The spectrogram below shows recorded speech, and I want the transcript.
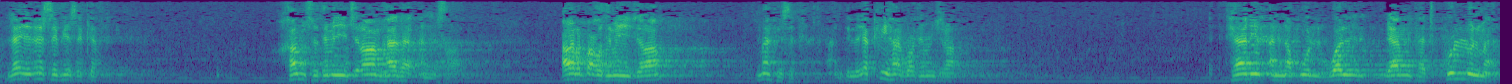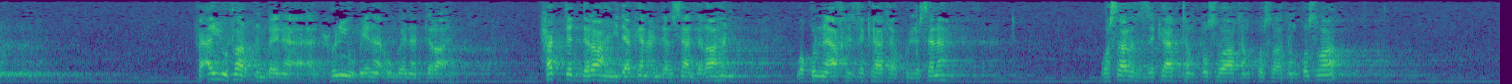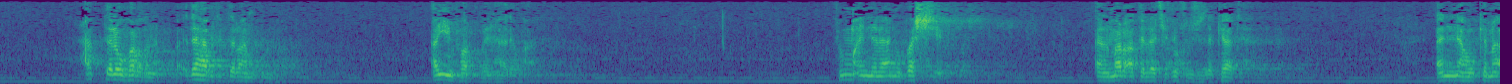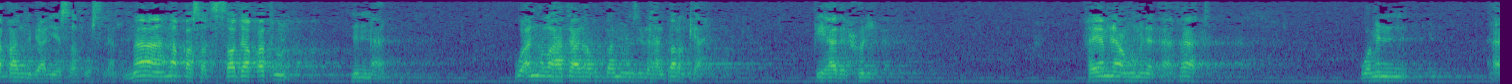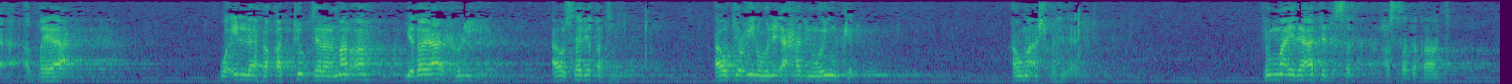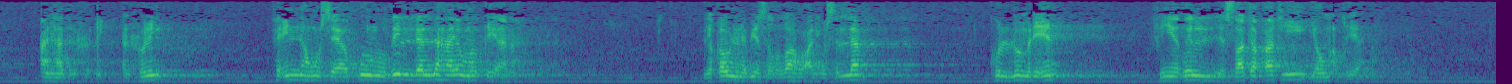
لا ليس فيه زكاة. 85 جرام هذا النصاب. 84 جرام ما في زكاة. الحمد لله. يكفيها 84 جرام. ثانيا أن نقول ولينفد كل المال. فأي فرق بين الحلي وبين وبين الدراهم؟ حتى الدراهم إذا كان عند الإنسان دراهم وقلنا أخذ زكاتها كل سنة وصارت الزكاة تنقصها تنقصها تنقصها حتى لو فرضنا ذهبت الدراهم كلها. أي فرق بين هذا وهذا؟ ثم إننا نبشر المرأة التي تخرج زكاتها أنه كما قال النبي عليه الصلاة والسلام ما نقصت صدقة من مال. وأن الله تعالى ربما ينزل لها البركة في هذا الحلي فيمنعه من الآفات. ومن الضياع وإلا فقد تبتلى المرأة بضياع حليها أو سرقته أو تعينه لأحد وينكر أو ما أشبه ذلك. ثم إذا أدت الصدقات عن هذا الحلي, فإنه سيكون ظلا لها يوم القيامة. لقول النبي صلى الله عليه وسلم كل امرئ في ظل صدقته يوم القيامة.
